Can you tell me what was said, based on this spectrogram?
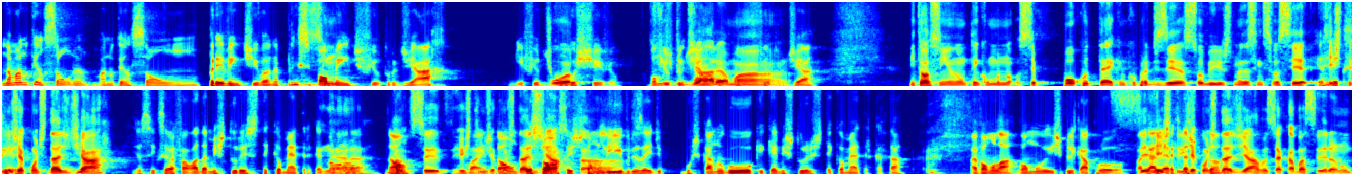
na manutenção, né? Manutenção preventiva, né? Principalmente filtro de ar e filtro de Pô, combustível. Vamos filtro de ar é uma- filtro de ar. Então, assim, não tem como ser pouco técnico para dizer sobre isso, mas assim, se você Eu restringe você- a quantidade de ar, Eu sei que você vai falar da mistura estequiométrica, Não, cara. Não? você Vai, restringe a então, quantidade de pessoal, ar. vocês que estão tá- livres aí de buscar no Google o que é mistura estequiométrica, tá? Mas vamos lá, vamos explicar pro, pra Você galera que tá restringe a escutando. quantidade de ar, você acaba acelerando um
